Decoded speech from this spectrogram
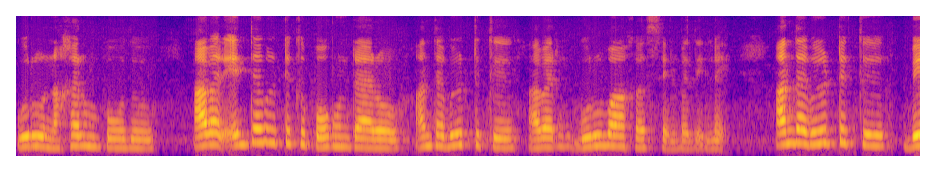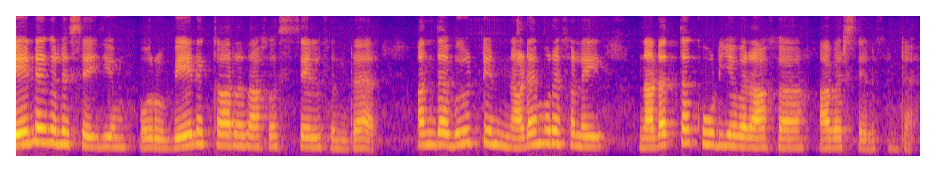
குரு நகரும் போது அவர் எந்த வீட்டுக்கு போகின்றாரோ அந்த வீட்டுக்கு அவர் குருவாக செல்வதில்லை. அந்த வீட்டுக்கு வேலைகளை செய்யும் ஒரு வேலைக்காரராக செல்கின்றார். அந்த வீட்டின் நடைமுறைகளை நடத்தக்கூடியவராக அவர் செல்கின்றார்.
